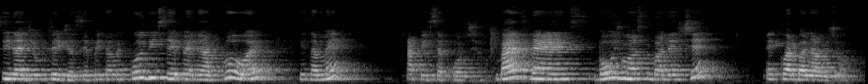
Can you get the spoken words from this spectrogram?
શીરા જેવું થઈ જશે. પછી તમે કોઈ બી શેપ એને આપવો હોય, એ તમે આપી શકો છો. બાય ફ્રેન્ડ્સ બહુ જ મસ્ત બને છે. એકવાર બનાવજો.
